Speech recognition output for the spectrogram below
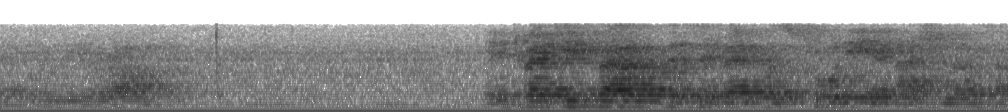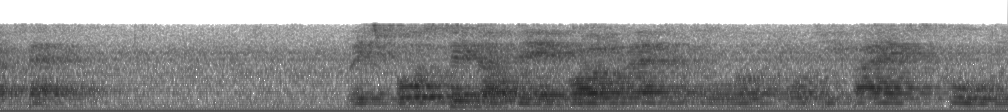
that will be around. In 2012, this event was truly a national success, which boasted of the involvement of over 45 schools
